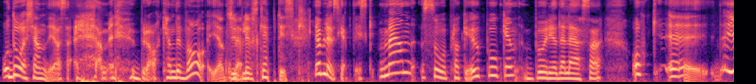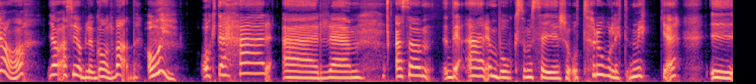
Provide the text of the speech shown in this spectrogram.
Och då kände jag så här, ja, men hur bra kan det vara egentligen? Du blev skeptisk? Jag blev skeptisk. Men så plockade jag upp boken, började läsa och eh, ja, ja alltså jag blev golvad. Oj! Och det här är, eh, alltså, det är en bok som säger så otroligt mycket i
